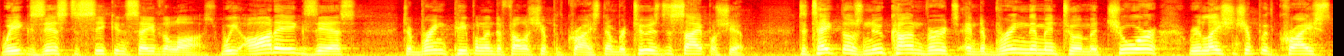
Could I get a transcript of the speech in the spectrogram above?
We exist to seek and save the lost. We ought to exist to bring people into fellowship with Christ. Number two is discipleship to take those new converts and to bring them into a mature relationship with Christ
